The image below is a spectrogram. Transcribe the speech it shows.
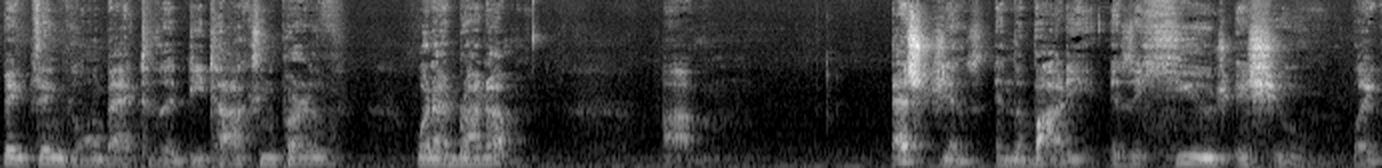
big things going back to the detoxing part of what I brought up, um, estrogens in the body is a huge issue. Like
